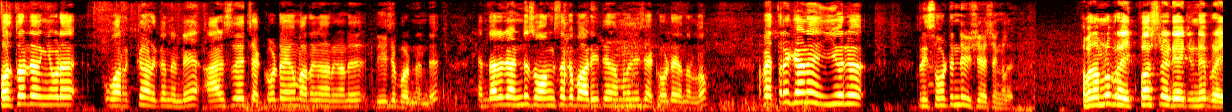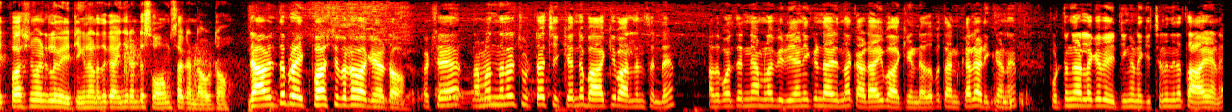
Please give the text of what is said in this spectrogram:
പുറത്തോട്ട് ഇറങ്ങി ഇവിടെ വർക്ക് നടക്കുന്നുണ്ട്. ആഴ്ച ചെക്കൗട്ട് ചെയ്യാൻ പറഞ്ഞു കാരണം ദേഷ്യപ്പെടുന്നുണ്ട്. എന്തായാലും രണ്ട് സോങ്സ് ഒക്കെ പാടിയിട്ട് നമ്മൾ ഇനി ചെക്കൗട്ട് ചെയ്യുന്നുള്ളൂ. അപ്പോൾ എത്രയൊക്കെയാണ് ഈ ഒരു റിസോർട്ടിന്റെ വിശേഷങ്ങൾ അപ്പോൾ നമ്മൾ ബ്രേക്ക്ഫാസ്റ്റ് റെഡി ആയിട്ടുണ്ട്. ബ്രേക്ക്ഫാസ്റ്റിന് വേണ്ടിയുള്ള വെയിറ്റിംഗിലാണ് അത് കഴിഞ്ഞ് രണ്ട് സോങ്സ് ഒക്കെ ഉണ്ടാവും കേട്ടോ രാവിലത്തെ ബ്രേക്ക്ഫാസ്റ്റ് ഇവരുടെ വക കേട്ടോ പക്ഷേ നമ്മൾ ഇന്നലെ ചുട്ട ചിക്കന്റെ ബാക്കി ബാലൻസ് ഉണ്ട്. അതുപോലെ തന്നെ നമ്മളെ ബിരിയാണിക്ക് ഉണ്ടായിരുന്ന കടായി ബാക്കിയുണ്ട്. അതിപ്പോൾ തൽക്കാലം അടിക്കാണ്. പുട്ടും കടലൊക്കെ വെയിറ്റിംഗ് ആണ്. കിച്ചൺ ഇതിന് താഴെയാണ്.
